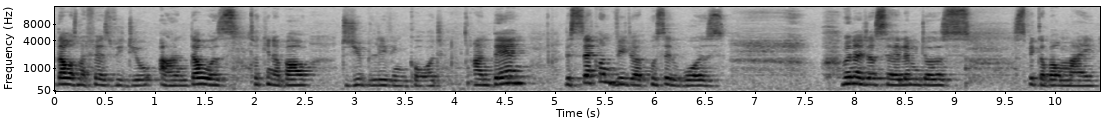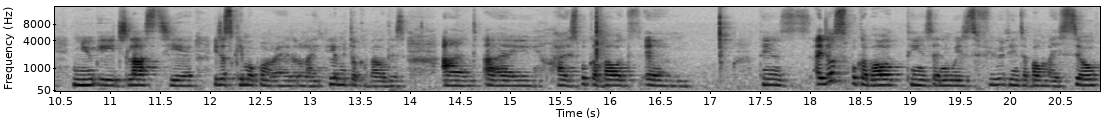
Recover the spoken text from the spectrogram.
That was my first video and that was talking about do you believe in god? And then the second video i posted was when i just said let me just speak about my new age. Last year it just came up on my head like let me talk about this. And i i spoke about um things i just spoke about things anyways few things about myself.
